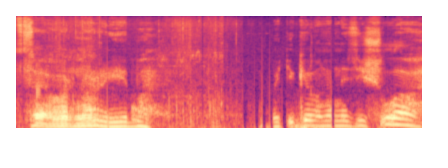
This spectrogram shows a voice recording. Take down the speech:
Це гарна риба. Би тільки вона не зійшла.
